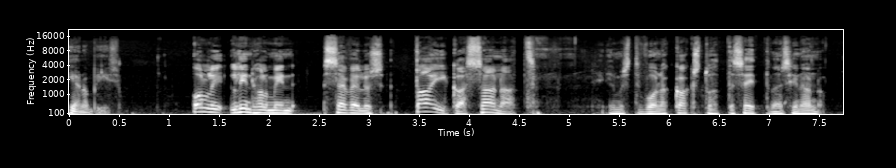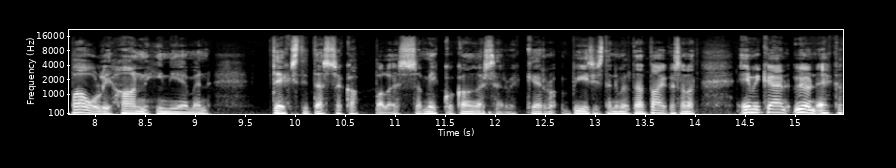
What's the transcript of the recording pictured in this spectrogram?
Hieno biisi. Olli Lindholmin sävellys Taikasanat ilmestyi vuonna 2007. Siinä on Pauli Hanhiniemen teksti tässä kappaleessa. Mikko Kangasjärvi, kerro biisistä nimeltään Taikasanat. Ei mikään yön ehkä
